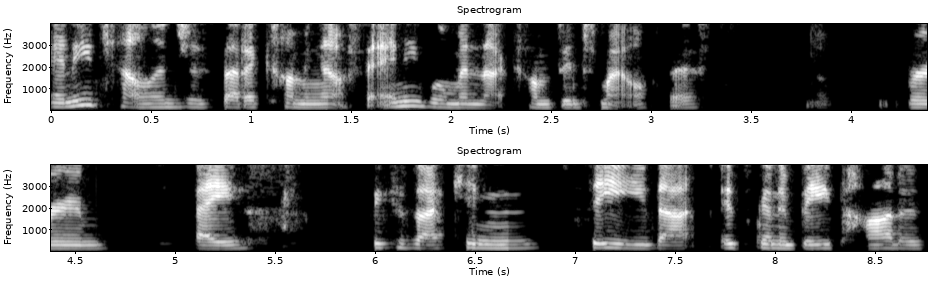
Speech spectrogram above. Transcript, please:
any challenges that are coming up for any woman that comes into my office, room, space, because I can see that it's going to be part of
